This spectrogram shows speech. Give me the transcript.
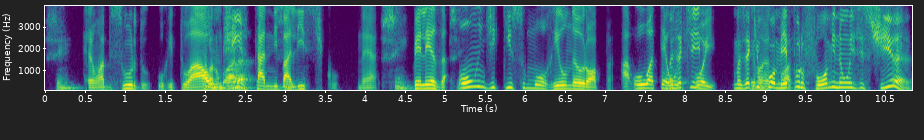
Sim, Era um absurdo o ritual não tinha. canibalístico, né? sim. Beleza, Sim. onde que isso morreu na Europa? Ah, Ou até Mas onde é que foi? Mas é que o comer resposta. por fome não existia.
